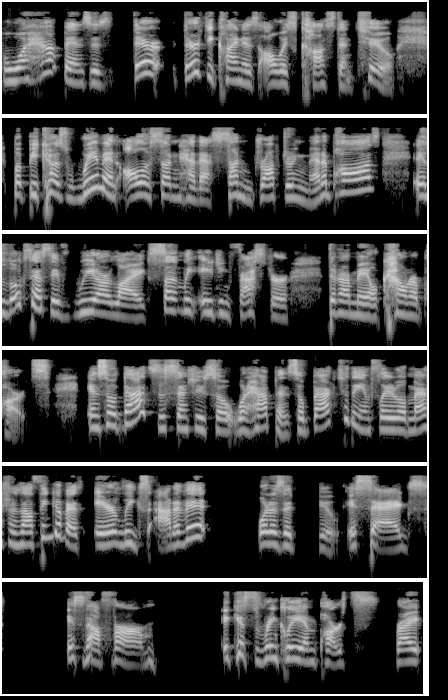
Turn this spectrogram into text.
But what happens is their their decline is always constant too. But because women all of a sudden have that sudden drop during menopause, it looks as if we are like suddenly aging faster than our male counterparts. And so that's essentially so what happens. So back to the inflatable mattress. Now think of as air leaks out of it. What does it do? It sags. It's not firm. It gets wrinkly in parts right?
